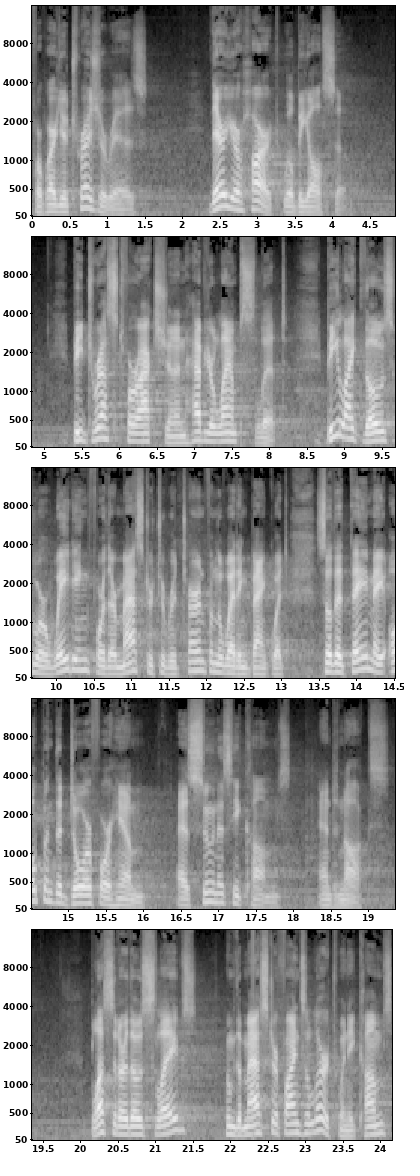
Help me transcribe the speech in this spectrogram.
For where your treasure is, there your heart will be also. Be dressed for action and have your lamps lit. Be like those who are waiting for their master to return from the wedding banquet, so that they may open the door for him as soon as he comes and knocks. Blessed are those slaves whom the master finds alert when he comes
